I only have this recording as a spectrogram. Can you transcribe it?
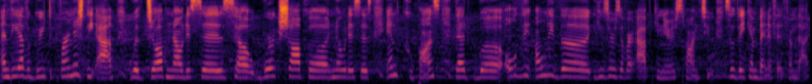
and they have agreed to furnish the app with job notices, uh, workshop uh, notices, and coupons that all the, only the users of our app can respond to, so they can benefit from that.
